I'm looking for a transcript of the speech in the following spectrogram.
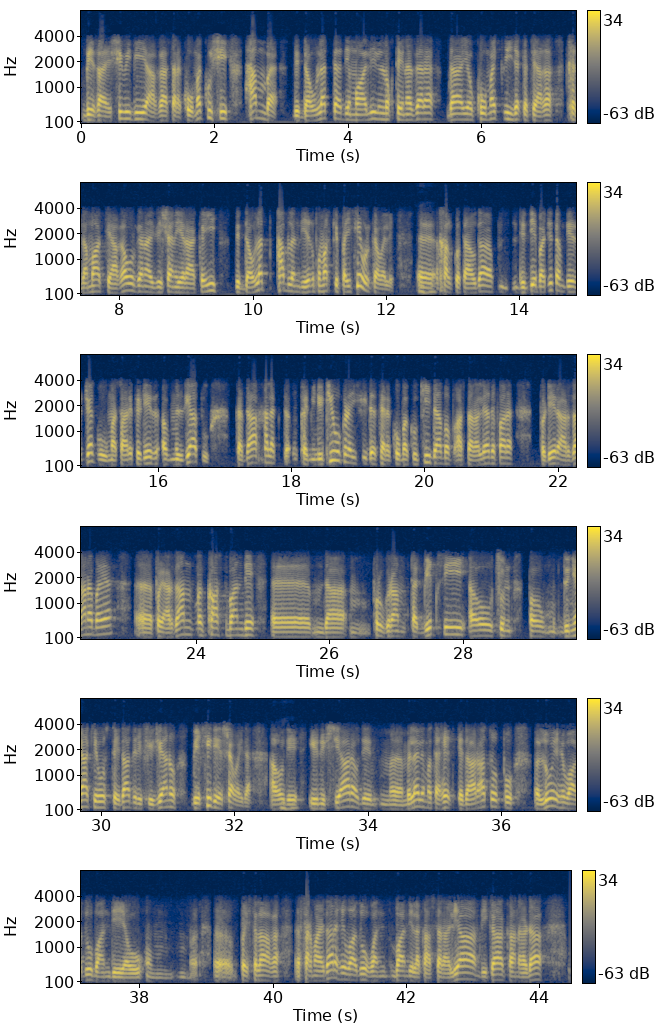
بې ځای شوی دی هغه سره کومک وشي هم به د دولت ته د مالی نقطه نظر دا یو کومک وی ځکه چې هغه خدمات چې هغه اورګنایزیشن یې راکړي د دولت قبلا دی په مخ کې پیسې ورکولې خلکو ته او دا د دې بجټ هم ډیر جګو مصارف ډیر زیاتو کدا خلک کمیونټي وکړای شي د سره کوبکوکی دا په استرالیا د لپاره په ډیر ارزانه بیا په ارزان کاست باندې دا پروګرام تطبیق سي او چون په دنیا کې اوس تعداد ریفیوجیانو بیخي ډیر شوی ده او د یونیسیار او د ملل متحد اداراتو په لوی هوادو باندې او په اصطلاح هغه سرمایدار هیوادو باندې لکه استرالیا امریکا کاناډا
